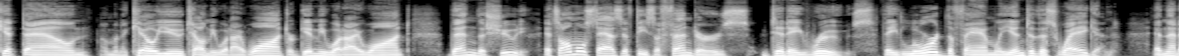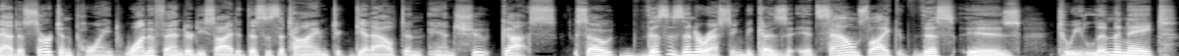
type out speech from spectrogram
get down, I'm going to kill you, tell me what I want, or give me what I want. Then the shooting. It's almost as if these offenders did a ruse. They lured the family into this wagon and then at a certain point, one offender decided this is the time to get out and, and shoot Gus. So this is interesting because it sounds like this is to eliminate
